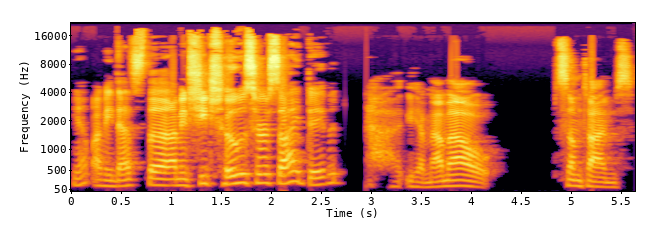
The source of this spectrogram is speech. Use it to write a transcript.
Yeah, I mean that's the. I mean she chose her side, David. yeah, Mao Mao sometimes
